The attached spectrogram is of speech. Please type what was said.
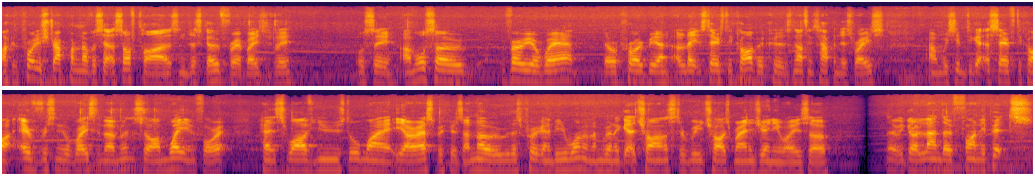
I could probably strap on another set of soft tyres and just go for it basically. We'll see. I'm also very aware there will probably be an, a late safety car because nothing's happened this race. And we seem to get a safety car every single race at the moment, so I'm waiting for it. Hence why I've used all my ERS because I know there's probably going to be one and I'm going to get a chance to recharge my energy anyway. So there we go, Lando finally pits.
